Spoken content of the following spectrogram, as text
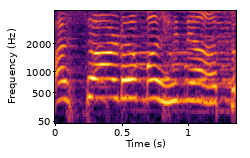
आषाढ महिन्यात.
